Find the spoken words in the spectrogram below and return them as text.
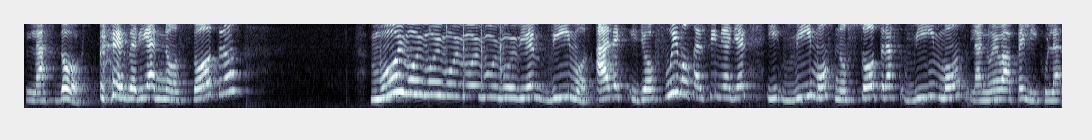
las dos. Sería nosotros muy, muy, muy, muy, muy, muy, muy bien. Vimos, Alex y yo fuimos al cine ayer y vimos, nosotras vimos la nueva película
